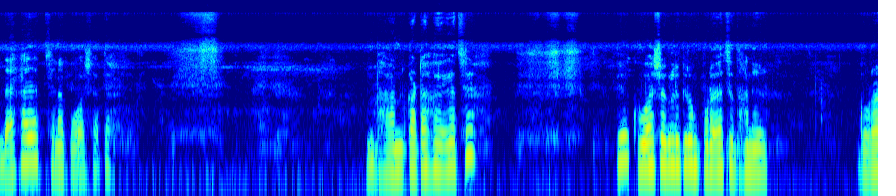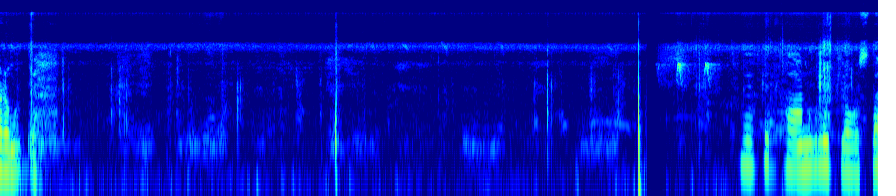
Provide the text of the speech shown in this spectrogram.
দেখা যাচ্ছে না কুয়াশাতে। ধান কাটা হয়ে গেছে। এই কুয়াশাগুলো কীরকম পড়ে আছে ধানের গোড়ার মধ্যে। দেখো ধানগুলোর কি অবস্থা?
